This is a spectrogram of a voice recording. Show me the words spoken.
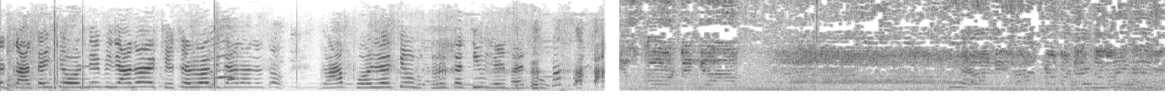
एक काटन के ओढ़ने भी जाना एक केसरवा भी जाना नहीं तो गाँव फोड़ लेती हूँ घर करती हूँ यही बहन को चल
